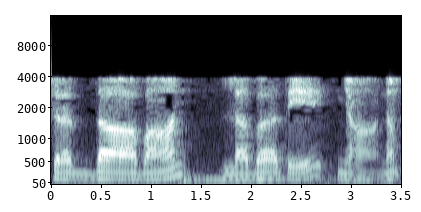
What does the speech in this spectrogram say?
ஸ்ரத்தாவான் லபதே ஞானம்.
